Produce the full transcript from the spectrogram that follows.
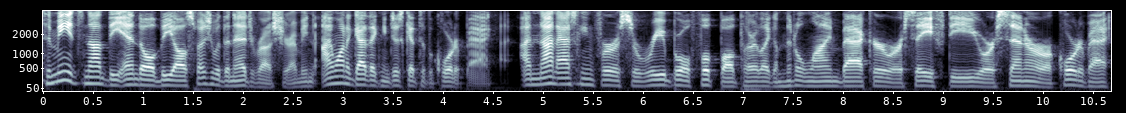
to me, it's not the end all be all, especially with an edge rusher. I mean, I want a guy that can just get to the quarterback. I'm not asking for a cerebral football player like a middle linebacker or a safety or a center or a quarterback.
